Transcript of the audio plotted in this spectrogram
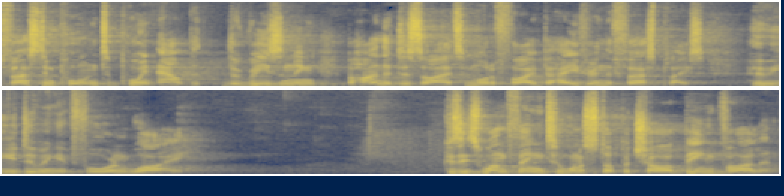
first important to point out that the reasoning behind the desire to modify behaviour in the first place. Who are you doing it for and why? Because it's one thing to want to stop a child being violent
